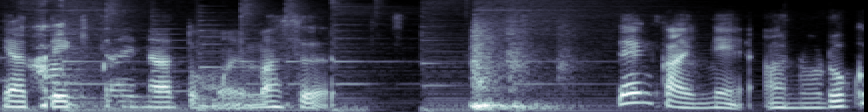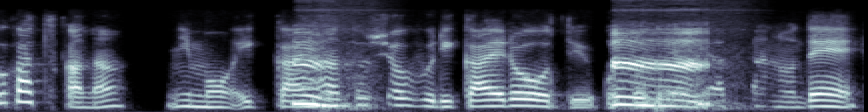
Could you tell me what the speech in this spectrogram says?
やっていきたいなと思います。前回ね、あの、6月かなにも一回うん半年を振り返ろうということでうんうんやったので、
